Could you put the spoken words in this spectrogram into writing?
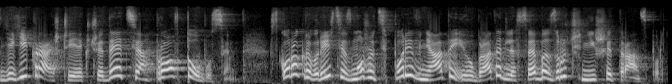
Які краще, якщо йдеться про автобуси. Скоро криворіжці зможуть порівняти і обрати для себе зручніший транспорт.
